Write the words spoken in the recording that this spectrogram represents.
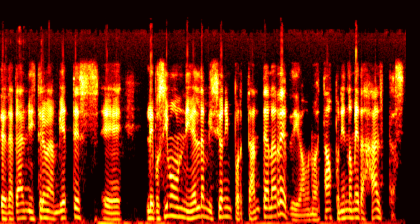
desde acá el Ministerio de Ambiente eh, le pusimos un nivel de ambición importante a la red, digamos, nos estamos poniendo metas altas,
